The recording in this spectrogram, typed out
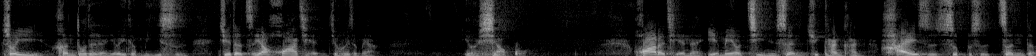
所以很多的人有一个迷失，觉得只要花钱就会怎么样，有效果。花了钱呢，也没有谨慎去看看孩子是不是真的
